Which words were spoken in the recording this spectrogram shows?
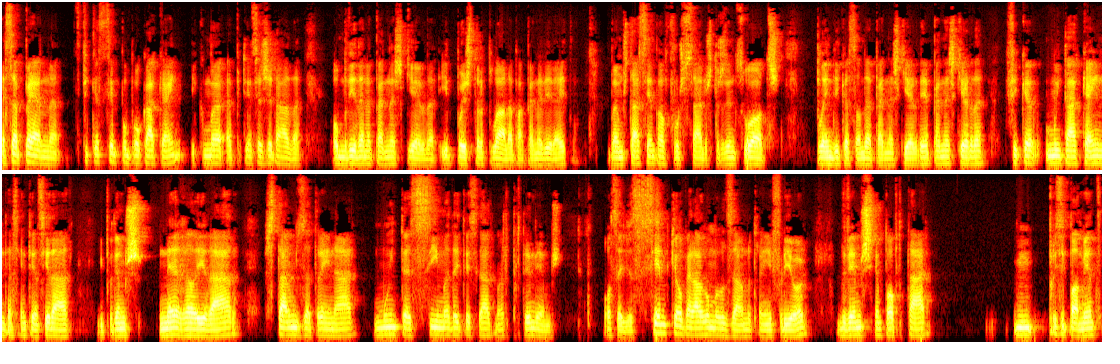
essa perna fica sempre um pouco aquém e com uma, a potência gerada ou medida na perna esquerda e depois extrapolada para a perna direita, vamos estar sempre a forçar os 300 watts pela indicação da perna esquerda e a perna esquerda fica muito aquém dessa intensidade e podemos, na realidade, estarmos a treinar muito acima da intensidade que nós pretendemos. Ou seja, sempre que houver alguma lesão no treino inferior, devemos sempre optar hum, principalmente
